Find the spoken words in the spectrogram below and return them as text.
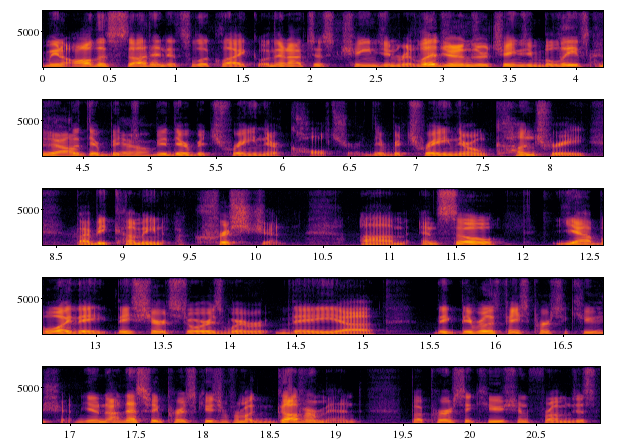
I mean, all of a sudden, it's looked like well, they're not just changing religions or changing beliefs, Yeah, but they're bet- yeah. they're betraying their culture. They're betraying their own country by becoming a Christian. Um, and so, yeah, boy, they they shared stories where they uh, they they really face persecution. You know, not necessarily persecution from a government, but persecution from just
